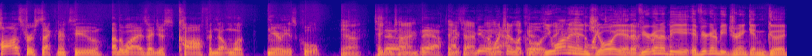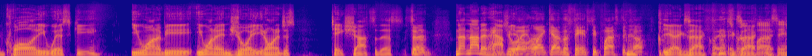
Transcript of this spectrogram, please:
pause for a second or two. Otherwise, I just cough and don't look nearly as cool. Yeah. Take your time. yeah, Take your that's what I'm time. I want you to look cool. because- You want to got the white enjoy it if you're gonna be if you're gonna be drinking good quality whiskey. You want to be you want to enjoy it. You don't want to just take shots of this. So, So not not at happy Enjoy it hour. like out of a fancy plastic cup. yeah, exactly, real exactly. classy.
